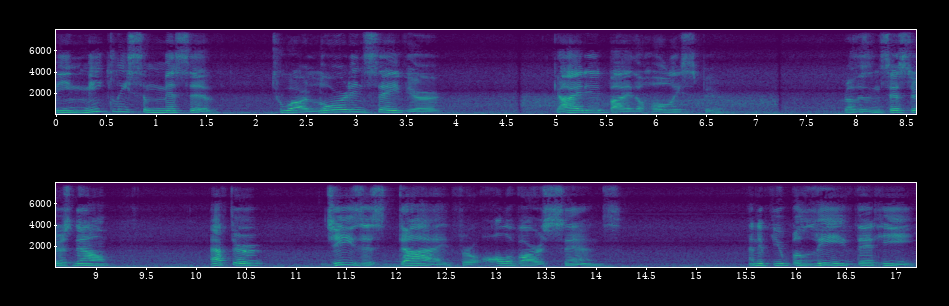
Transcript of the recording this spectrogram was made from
being meekly submissive to our Lord and Savior, guided by the Holy Spirit. Brothers and sisters, now, after Jesus died for all of our sins, and if you believe that He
